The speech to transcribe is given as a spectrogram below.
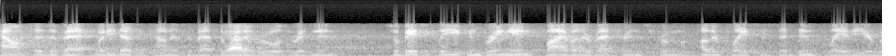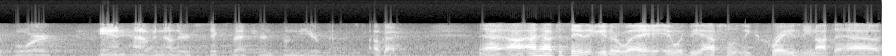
counts as a vet, but he doesn't count as a vet the Got way it. the rule's written in. So basically, you can bring in five other veterans from other places that didn't play the year before, and have another six veteran from the year past. Okay. I'd have to say that either way, it would be absolutely crazy not to have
